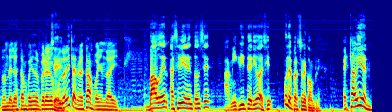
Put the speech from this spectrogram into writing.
donde lo están poniendo, pero los Sí. futbolistas no lo están poniendo ahí. Bowden hace bien entonces, a mi criterio, decir una persona compleja. Está bien.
